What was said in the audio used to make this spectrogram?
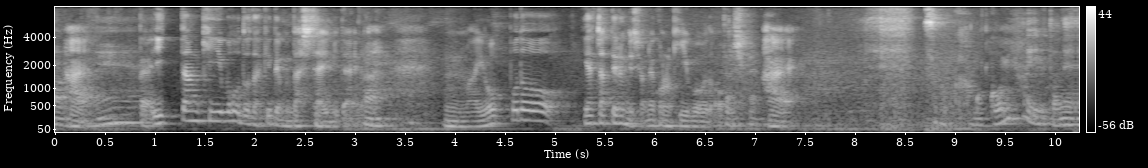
はい。ねだから一旦キーボードだけでも出したいみたいな、はい。うんまあ、よっぽどやっちゃってるんでしょうねこのキーボード確かに。はいそうかもうゴミ入るとね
